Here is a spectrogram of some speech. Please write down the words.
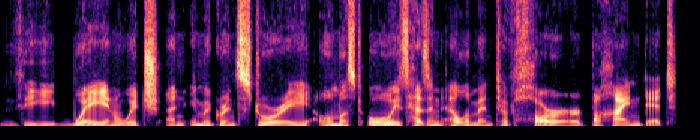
the way in which an immigrant story almost always has an element of horror behind it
